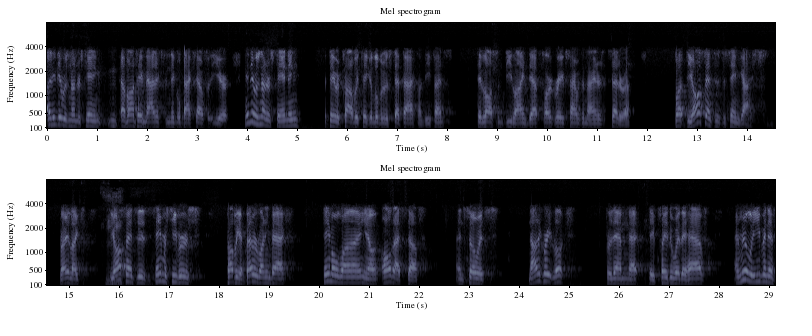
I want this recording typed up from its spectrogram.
I think there was an understanding. Avonte Maddox, the nickel, backs out for the year. I think there was an understanding that they would probably take a little bit of a step back on defense. They lost some D line depth. Hargrave signed with the Niners, et cetera. But the offense is the same guys, right? Like mm-hmm. the offense is the same receivers, probably a better running back, same old line, you know, all that stuff. And so it's not a great look for them that they played the way they have. And really, even if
